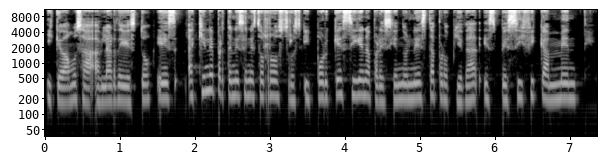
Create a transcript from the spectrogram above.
y que vamos a hablar de esto es a quién le pertenecen estos rostros y por qué siguen apareciendo en esta propiedad específicamente.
